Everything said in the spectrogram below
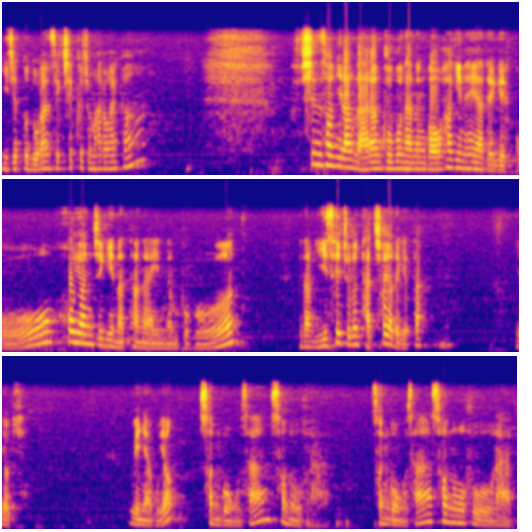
이제 또 노란색 체크 좀 하러 갈까? 신선이랑 나랑 구분하는 거 확인해야 되겠고, 호연직이 나타나 있는 부분. 그 다음 이 세 줄은 다 쳐야 되겠다. 여기. 왜냐고요? 선공우사, 선우후라. 선공우사, 선우후라으로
